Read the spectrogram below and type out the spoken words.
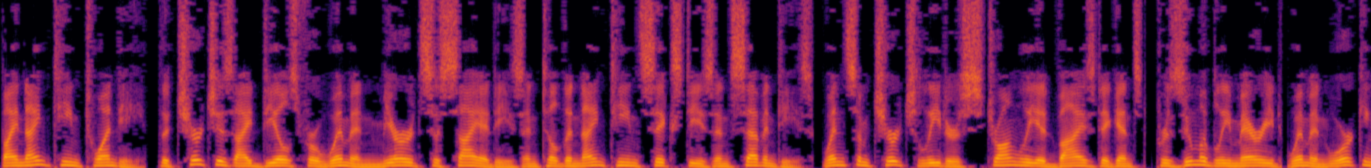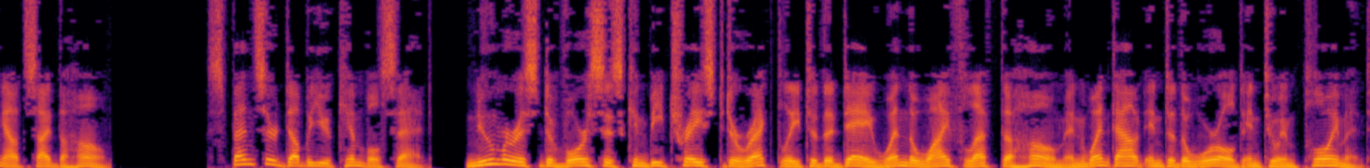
By 1920, the Church's ideals for women mirrored society's until the 1960s and 70s, when some church leaders strongly advised against presumably married women working outside the home. Spencer W. Kimball said, "...numerous divorces can be traced directly to the day when the wife left the home and went out into the world into employment."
